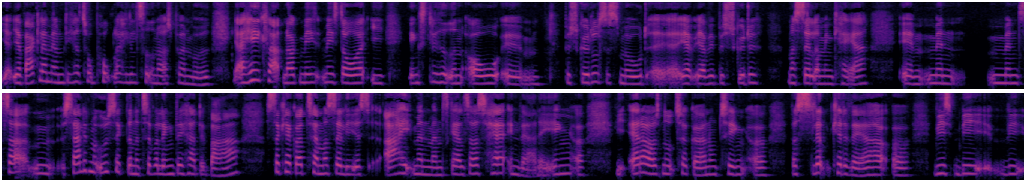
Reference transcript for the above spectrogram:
jeg, jeg vakler mellem de her to poler hele tiden også på en måde. Jeg er helt klart nok mest, mest over i ængsteligheden og øh, beskyttelsesmode. Øh, jeg, jeg vil beskytte mig selv og min kære. Øh, men, men så, mm, særligt med udsigterne til, hvor længe det her det varer, så kan jeg godt tage mig selv i, at ej, men man skal altså også have en hverdag, ikke? og vi er der også nødt til at gøre nogle ting, og hvor slemt kan det være, og vi, vi, vi,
